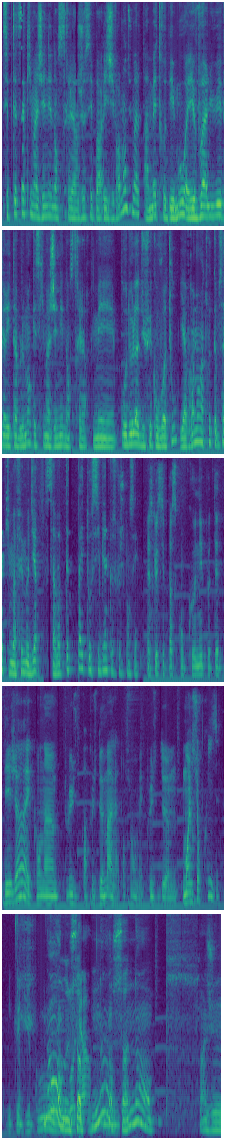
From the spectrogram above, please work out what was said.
C'est peut-être ça qui m'a gêné dans ce trailer, je sais pas. Et j'ai vraiment du mal à mettre des mots, à évaluer véritablement qu'est-ce qui m'a gêné dans ce trailer. Mais au-delà du fait qu'on voit tout, il y a vraiment un truc comme ça qui m'a fait me dire ça va peut-être pas être aussi bien que ce que je pensais. Est-ce que c'est parce qu'on connaît peut-être déjà et qu'on a plus, pas plus de mal, attention, mais plus de moins de surprises et que du coup non, ça, non, ça non. Je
